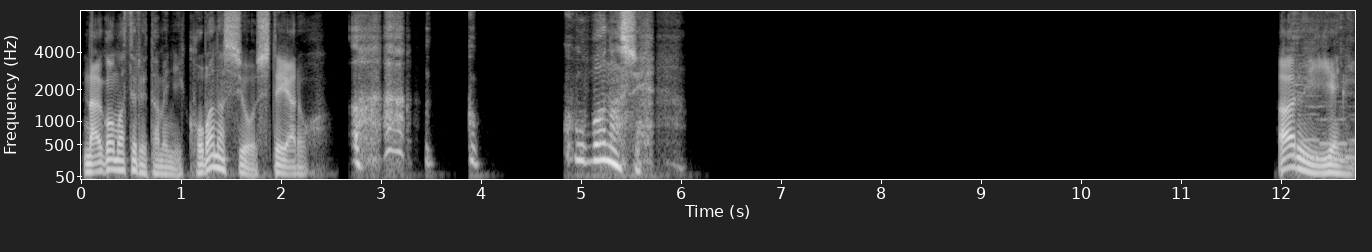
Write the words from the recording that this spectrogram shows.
和ませるために小話をしてやろ小話？うある家に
